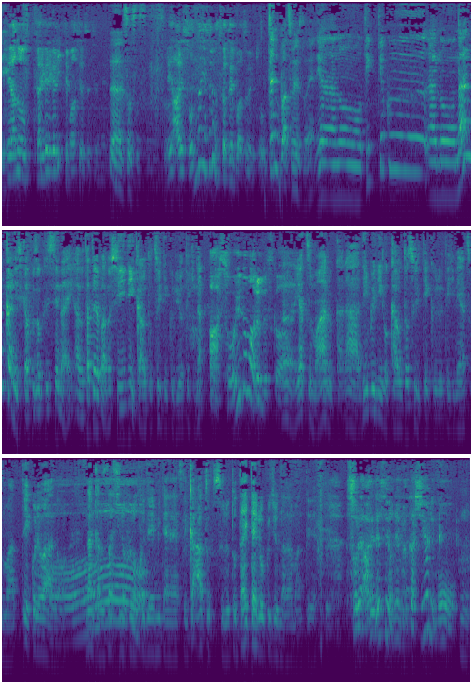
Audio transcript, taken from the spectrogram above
え、あの、ガリガリガリって回すやつですよね。うん、そうそうそうそう。え、あれそんなにするんですか？全部集めると？全部集めるとね。いや、あの、結局、あの、なんかにしか付属してない、あの、例えばあの CD 買うとついてくるよ的な、あ、そういうのもあるんですか？うん、やつもあるから、DVD を買うとついてくる的なやつもあって、これはあの、なんかの雑誌の付録でみたいなやつでガーッとすると大体67万って。それあれですよね、昔よりも、うん。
